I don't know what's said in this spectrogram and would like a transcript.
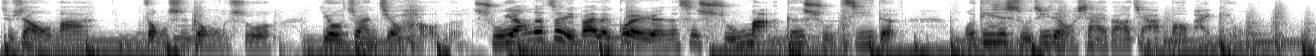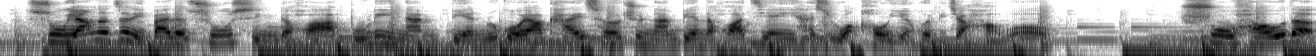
就像我妈总是跟我说，有赚就好了。属羊的这礼拜的贵人呢是属马跟属鸡的，我弟是属鸡的，我下礼拜要叫他报牌给我。属羊的这礼拜的出行的话不利南边，如果要开车去南边的话，建议还是往后延会比较好哦。属猴的。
